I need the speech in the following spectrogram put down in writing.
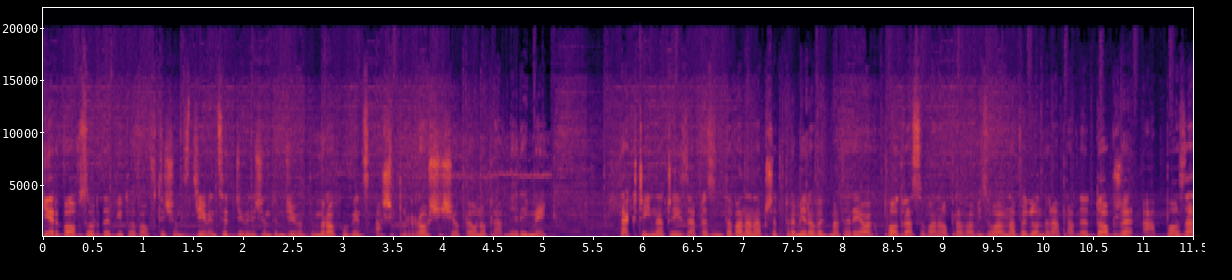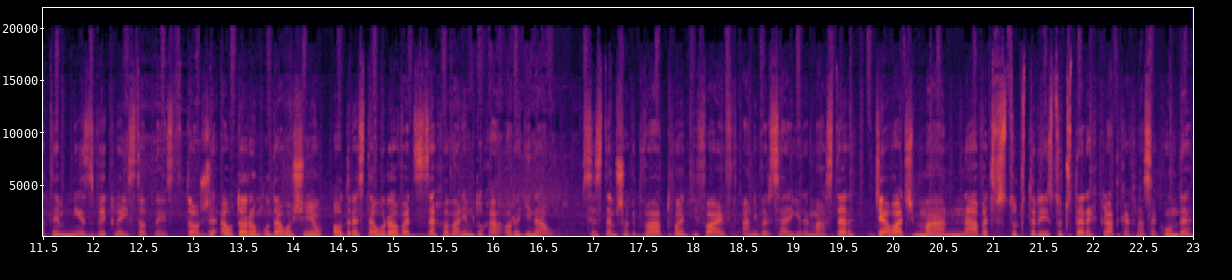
Pierwowzór debiutował w 1999 roku, więc aż prosi się o pełnoprawny remake. Tak czy inaczej, zaprezentowana na przedpremierowych materiałach podrasowana oprawa wizualna wygląda naprawdę dobrze, a poza tym niezwykle istotne jest to, że autorom udało się ją odrestaurować z zachowaniem ducha oryginału. System Shock 2 25th Anniversary Remaster działać ma nawet w 144 klatkach na sekundę,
